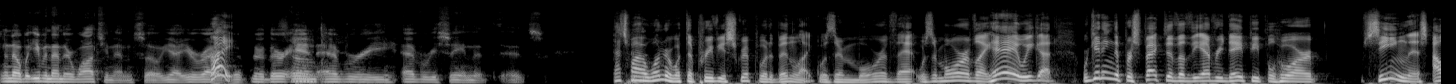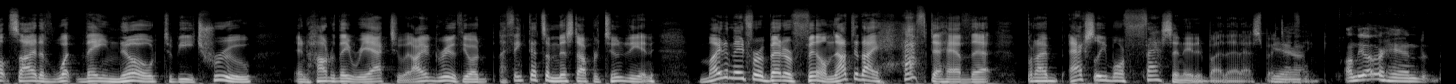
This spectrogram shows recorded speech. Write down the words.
No, but even then they're watching them. So yeah, you're right. Right. They're, they're So- in every every scene that it's That's why I wonder what the previous script would have been like. Was there more of that? Was there more of like, hey, we got we're getting the perspective of the everyday people who are seeing this outside of what they know to be true and how do they react to it? I agree with you. I, I think that's a missed opportunity and might have made for a better film. Not that I have to have that, but I'm actually more fascinated by that aspect, I Yeah. think. on the other hand,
